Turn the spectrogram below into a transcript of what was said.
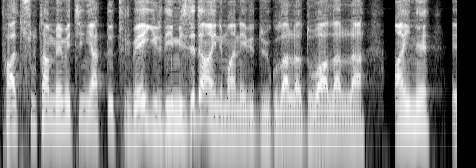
Fatih Sultan Mehmet'in yattığı türbeye girdiğimizde de aynı manevi duygularla, dualarla, aynı e,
